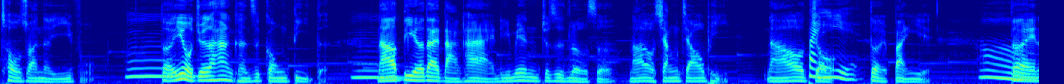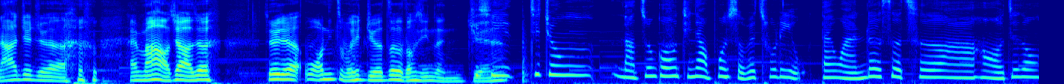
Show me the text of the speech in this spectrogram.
臭酸的衣服，嗯，对，因为我觉得他们可能是工地的，嗯，然后第二袋打开来，里面就是垃圾，然后有香蕉皮，然后酒半，夜，对，半夜，嗯，对，然后就觉得 还蛮好笑的，就就觉得哇，你怎么会觉得这个东西能其捐？实这种那中讲真正有本事要处理台湾垃圾车啊，吼，这种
